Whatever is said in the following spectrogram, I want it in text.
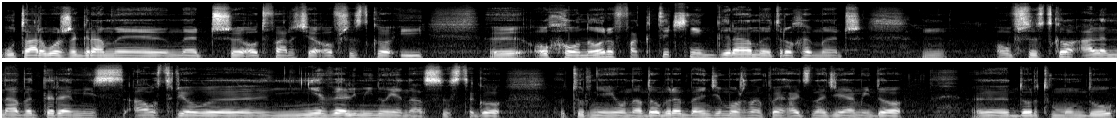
utarło, że gramy mecz otwarcia o wszystko i e, o honor. Faktycznie gramy trochę mecz o wszystko, ale nawet remis z Austrią e, nie wyeliminuje nas z tego turnieju na dobre. Będzie można pojechać z nadziejami do Dortmundu.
